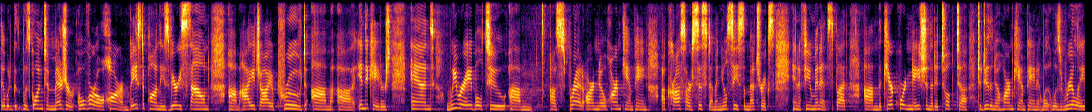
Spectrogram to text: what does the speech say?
that would, was going to measure overall harm based upon these very sound um, IHI approved um, uh, indicators, and we were able to um, uh, spread our no harm campaign across our system. And you'll see some metrics in a few minutes. But um, the care coordination that it took to, to do the no harm campaign it was really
